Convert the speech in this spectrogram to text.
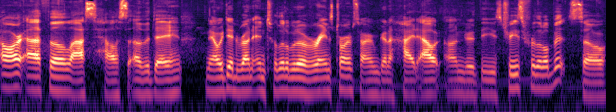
Are at the last house of the day. Now we did run into a little bit of a rainstorm, so I'm gonna hide out under these trees for a little bit so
